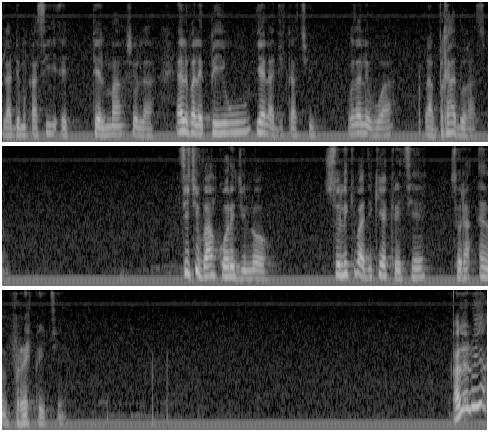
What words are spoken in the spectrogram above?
la démocratie est tellement là. Elle va les pays où il y a la dictature. Vous allez voir la vraie adoration. Si tu vas en Corée du Nord, celui qui va dire qu'il est chrétien sera un vrai chrétien. Alléluia.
